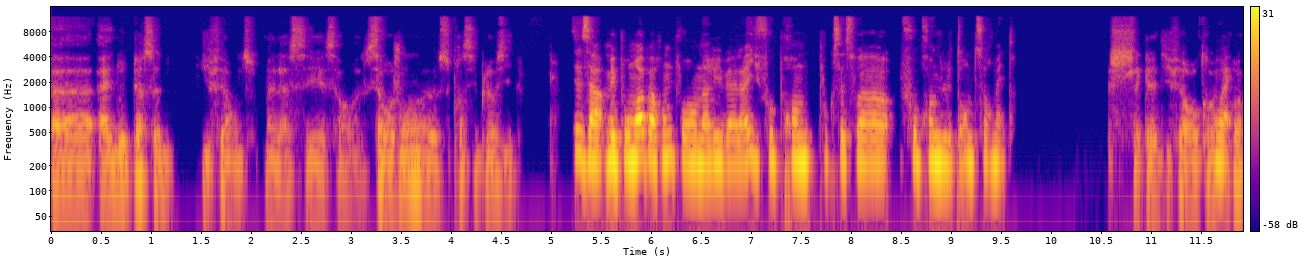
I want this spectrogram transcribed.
euh, à une autre personne différente. Mais là, c'est, ça, ça rejoint ce principe-là aussi. C'est ça. Mais pour moi, par contre, pour en arriver à là, il faut prendre, pour que ça soit, faut prendre le temps de se remettre cas différent encore une fois.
